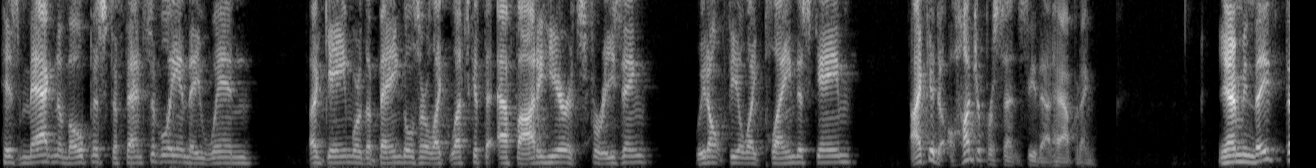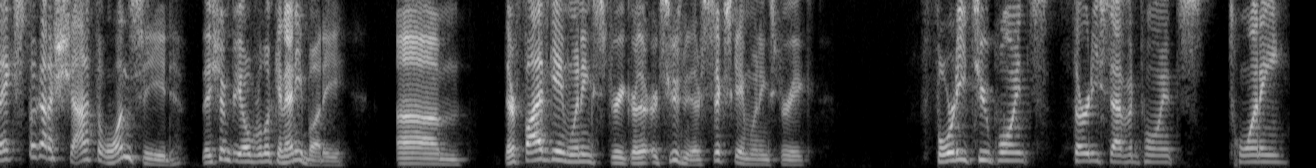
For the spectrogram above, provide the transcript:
his magnum opus defensively, and they win a game where the Bengals are like, let's get the F out of here. It's freezing. We don't feel like playing this game. I could 100% see that happening. Yeah, I mean they they still got a shot at the one seed. They shouldn't be overlooking anybody. Um, their five game winning streak, or their, excuse me, their six game winning streak, forty two points, thirty seven points, 20,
